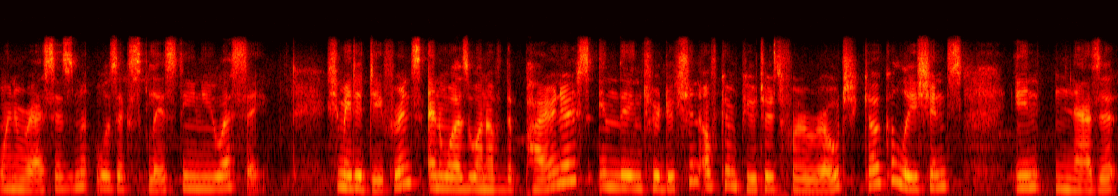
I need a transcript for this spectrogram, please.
when racism was explicit in USA. She made a difference and was one of the pioneers in the introduction of computers for road calculations in NASA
